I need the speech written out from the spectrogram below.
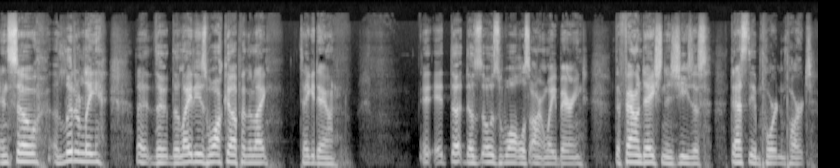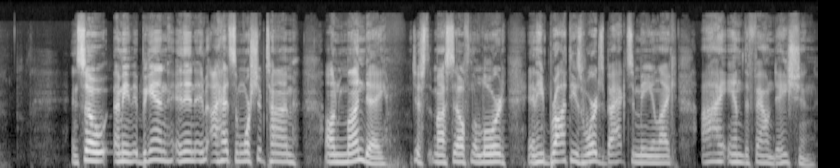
And so, uh, literally, uh, the, the ladies walk up and they're like, take it down. It, it, th- those, those walls aren't weight bearing. The foundation is Jesus. That's the important part. And so, I mean, it began, and then I had some worship time on Monday, just myself and the Lord, and He brought these words back to me, and like, I am the foundation.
